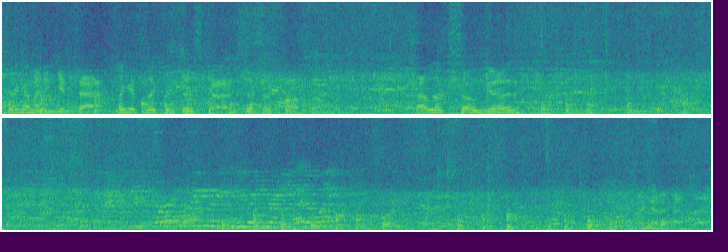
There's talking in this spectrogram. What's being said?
I think I'm gonna get that. Look at look at this guys. This is awesome. That looks so good. I gotta have that.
